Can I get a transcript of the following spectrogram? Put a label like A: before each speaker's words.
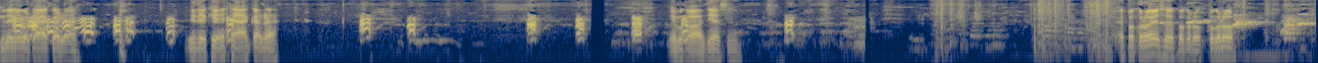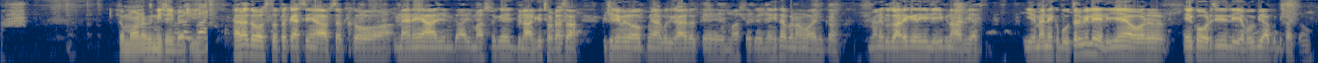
A: ये देखिए वो अटैक कर रहा है। ये देखिए अटैक कर रहा है। ये भगा दिया इसने। पकड़ो इसे, पकड़ो पकड़ो। तो मानो भी नीचे ही बैठी है। हेलो दोस्तों तो कैसे हैं आप सब? तो मैंने आज इनका मास्टर केज बना लिया, छोटा सा। पिछले व्लॉग में आपको दिखाया था कि मास्टर केज नहीं था बना हुआ इनका। मैंने गुजारे के लिए यही बना दिया ये मैंने कबूतर भी ले लिए हैं और एक और चीज़ ली है, वो भी आपको दिखाता हूँ।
